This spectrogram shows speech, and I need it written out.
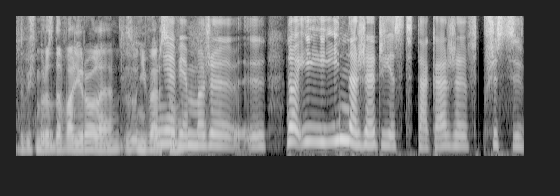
Gdybyśmy rozdawali rolę z uniwersum. Nie wiem, może... Y, no i inna rzecz jest taka, że wszyscy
